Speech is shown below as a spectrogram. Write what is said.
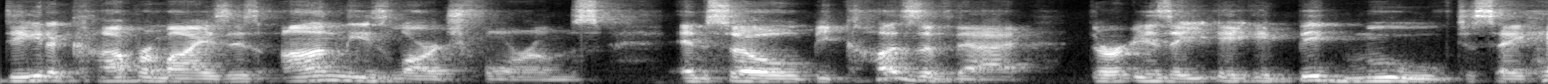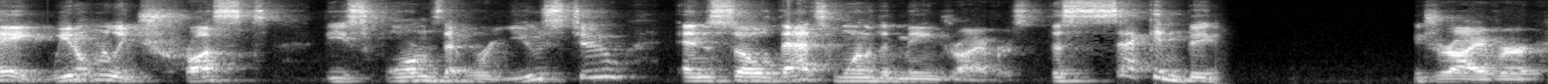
data compromises on these large forums. And so, because of that, there is a, a, a big move to say, hey, we don't really trust these forms that we're used to. And so, that's one of the main drivers. The second big driver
